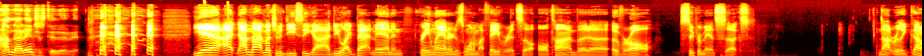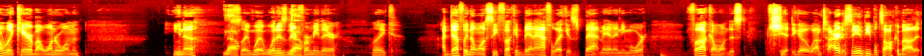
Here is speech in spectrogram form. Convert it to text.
I'm not interested in it. yeah, I, I'm not much of a DC guy. I do like Batman and Green Lantern is one of my favorites uh, all time, but uh, overall, Superman sucks. Not really. I don't really care about Wonder Woman. You know, No. it's like what what is there No. for me there? Like, I definitely don't want to see fucking Ben Affleck as Batman anymore. Fuck, I want this shit to go. I'm tired of seeing people talk about it.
